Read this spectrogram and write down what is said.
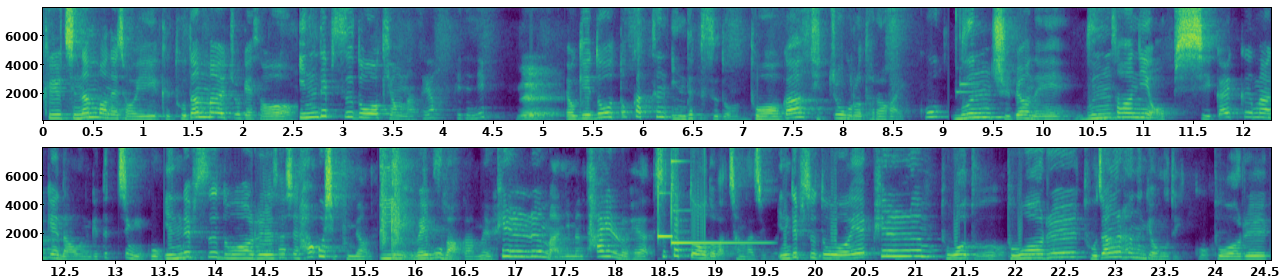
그 지난번에 저희 그 도단마을 쪽에서 인뎁스 도어 기억나세요? 피디님? 네. 여기도 똑같은 인뎁스 도어. 도어가 뒤쪽으로 들어가 있고 문 주변에 문선이 없이 깔끔하게 나오는 게 특징이고 인뎁스 도어를 사실 하고 싶으면 이 외부 마감을 필름 아니면 타일로 해야 돼. 스텝 도어도 마찬가지고 인뎁스 도어에 필름 도어도 도어를 도장을 하는 경우도 있고 도어를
